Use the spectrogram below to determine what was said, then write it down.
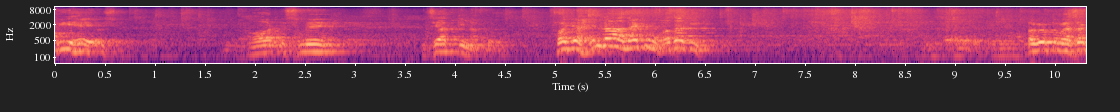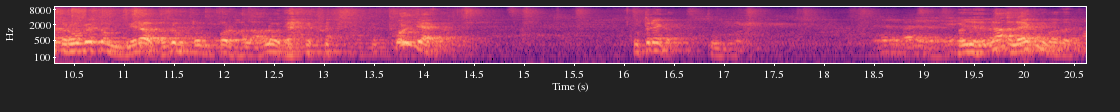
فی ہے اس اور اس میں زیادتی نہ کرو۔ فَيَحِلَّ عَلَيْكُمْ غَضَبِي۔ اگر تم ایسا کرو گے تو میرا غضب تم پر حلال ہو جائے گا۔ کھل جائے گا۔ اترے گا تم پر۔ اللہ علیکم غضب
